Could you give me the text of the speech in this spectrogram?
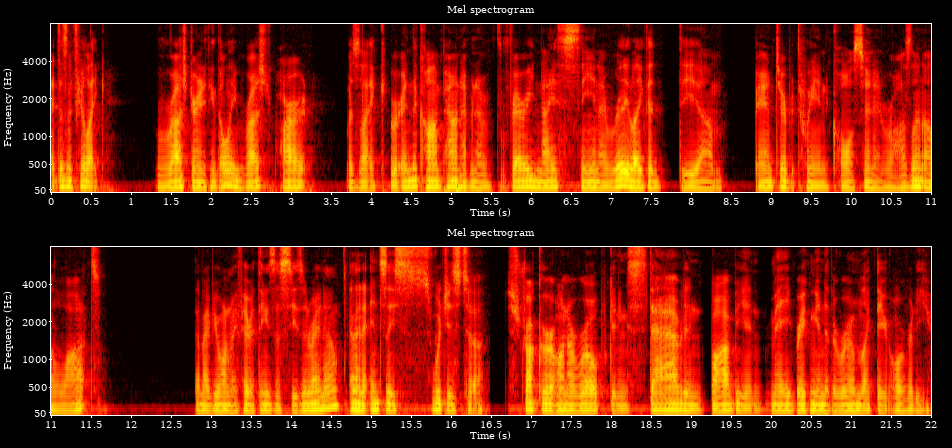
it doesn't feel like rushed or anything. The only rushed part was like we are in the compound having a very nice scene. I really like the the um, banter between Coulson and Rosalind a lot That might be one of my favorite things this season right now. And then it instantly switches to Strucker on a rope getting stabbed and Bobbi and May breaking into the room like they already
